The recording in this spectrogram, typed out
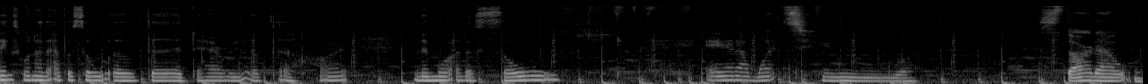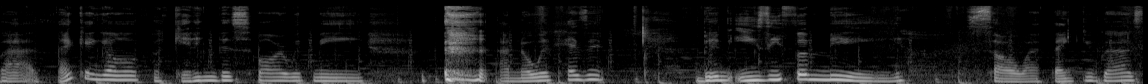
Back to another episode of the Diary of the Heart, Memoir of the Soul. And I want to start out by thanking y'all for getting this far with me. I know it hasn't been easy for me. So I thank you guys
